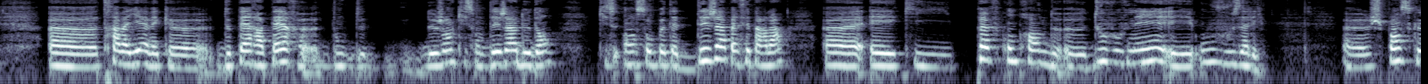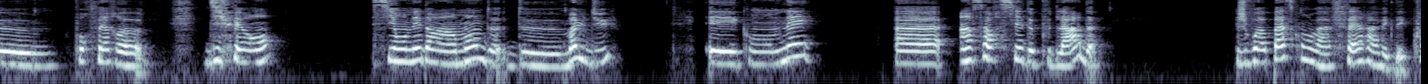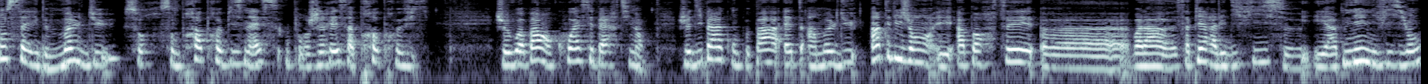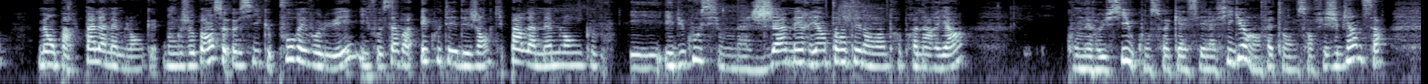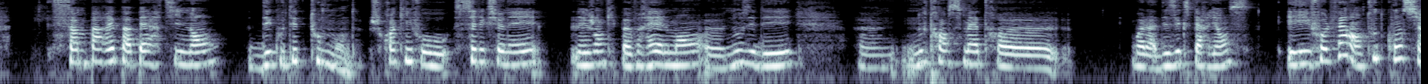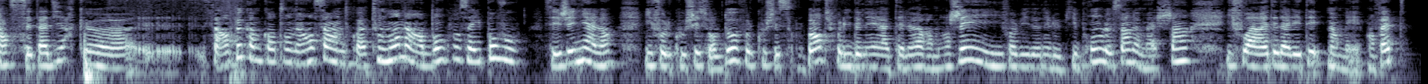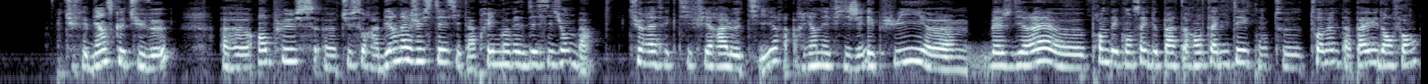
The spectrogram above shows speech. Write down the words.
euh, travailler avec euh, de pair à pair, donc de, de, gens qui sont déjà dedans, qui en sont peut-être déjà passés par là et qui peuvent comprendre d'où vous venez et où vous allez. Je pense que pour faire différent, si on est dans un monde de moldus, et qu'on est euh, un sorcier de Poudlard, je vois pas ce qu'on va faire avec des conseils de moldu sur son propre business ou pour gérer sa propre vie. Je vois pas en quoi c'est pertinent. Je dis pas qu'on peut pas être un moldu intelligent et apporter euh, voilà sa pierre à l'édifice et amener une vision mais on parle pas la même langue. Donc je pense aussi que pour évoluer, il faut savoir écouter des gens qui parlent la même langue que vous. Et, du coup, si on n'a jamais rien tenté dans l'entrepreneuriat, qu'on ait réussi ou qu'on soit cassé la figure, en fait, on s'en fiche bien de ça. Ça me paraît pas pertinent d'écouter tout le monde. Je crois qu'il faut sélectionner les gens qui peuvent réellement euh, nous aider, euh, nous transmettre, euh, voilà, des expériences. Et il faut le faire en toute conscience, c'est-à-dire que c'est un peu comme quand on est enceinte, quoi. Tout le monde a un bon conseil pour vous. C'est génial, hein. Il faut le coucher sur le dos, il faut le coucher sur le ventre, il faut lui donner à telle heure à manger, il faut lui donner le biberon, le sein, le machin, il faut arrêter d'allaiter. Non mais en fait, tu fais bien ce que tu veux. Euh, en plus, euh, tu sauras bien ajuster si tu as pris une mauvaise décision, bah tu rectifieras le tir, rien n'est figé. Et puis, euh, ben, je dirais prendre des conseils de parentalité quand toi-même t'as pas eu d'enfant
